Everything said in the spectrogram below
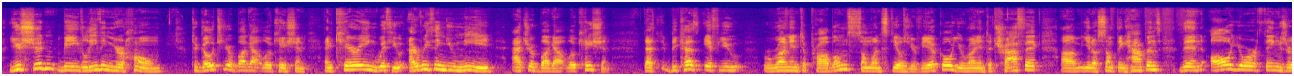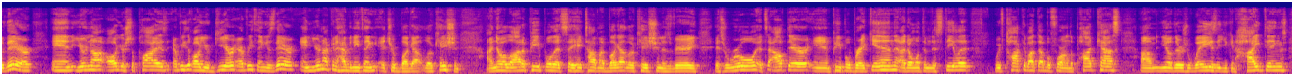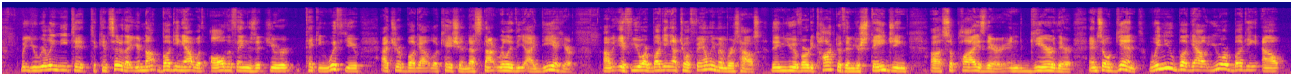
You shouldn't be leaving your home to go to your bug out location and carrying with you everything you need at your bug out location. That because if you run into problems, someone steals your vehicle, you run into traffic, um, you know, something happens, then all your things are there and you're not, all your supplies, every, all your gear, everything is there and you're not going to have anything at your bug out location. I know a lot of people that say, hey, Todd, my bug out location is very, it's rural, it's out there and people break in. I don't want them to steal it. We've talked about that before on the podcast. Um, you know, there's ways that you can hide things but you really need to, to consider that you're not bugging out with all the things that you're taking with you at your bug out location. That's not really the idea here. Um, if you are bugging out to a family member's house, then you have already talked with them. You're staging uh, supplies there and gear there. And so, again, when you bug out, you are bugging out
